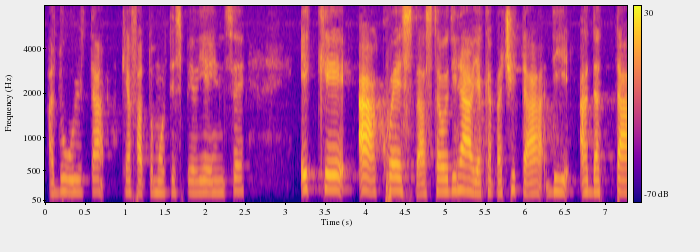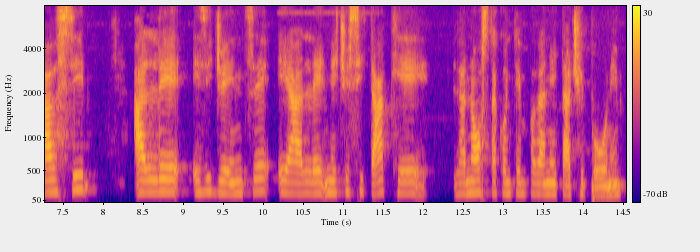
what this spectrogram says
adulta, che ha fatto molte esperienze, e che ha questa straordinaria capacità di adattarsi alle esigenze e alle necessità che la nostra contemporaneità ci pone.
